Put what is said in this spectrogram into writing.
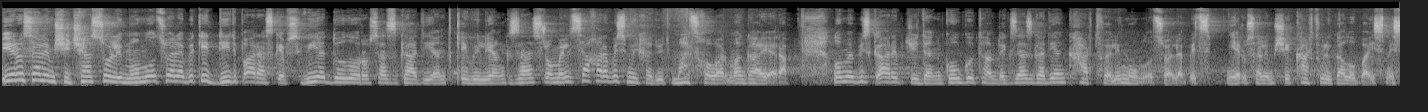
იერუსალიმში ჩასული მომლოცველები კი დიდ პარასკევს ვია დოლოროსას გადიან ტკივილიან გზას, რომელიც სახარების მიხედვით მაცხოვარმა გაიარა. ლომების კარიბჭიდან გოლგოთამდე გზას გადიან ქართველი მომლოცველებიც. იერუსალიმში ქართული გალობა ისმის.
